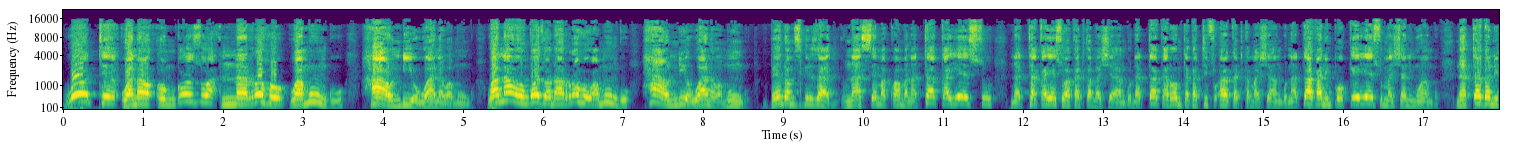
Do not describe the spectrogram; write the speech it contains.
wote wanaoongozwa na roho wa mungu hao ndiyo wana wa mungu. Wanaoongozwa na roho wa mungu hao ndiyo wana wa mungu. Mpendwa msikilizaji unasema kwamba nataka yesu nataka yesu awe katika maisha yangu. Nataka roho mtakatifu awe katika maisha yangu. Nataka nimpokee yesu maishani mwangu. Nataka ni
